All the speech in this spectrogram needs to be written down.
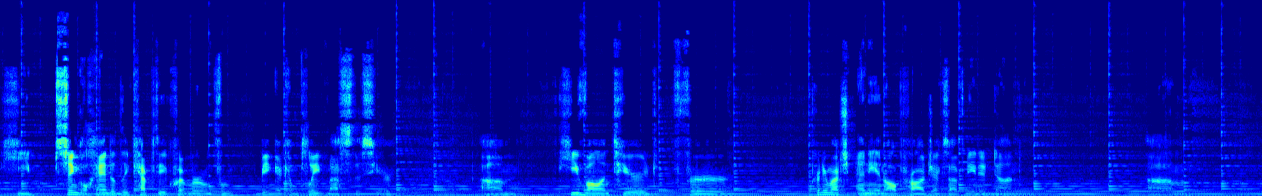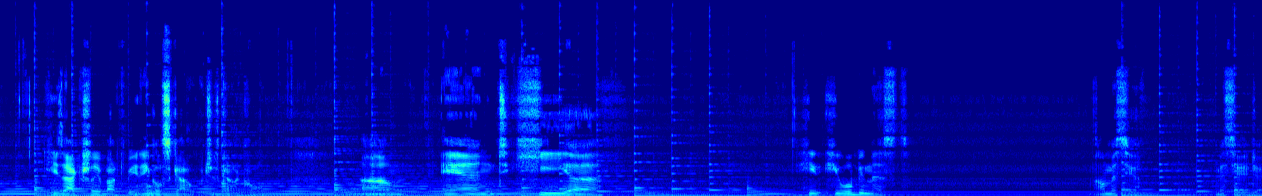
he single handedly kept the equipment room from being a complete mess this year. Um, he volunteered for pretty much any and all projects I've needed done. Um, he's actually about to be an Eagle Scout, which is kind of cool. Um, and he, uh, he he will be missed. I'll miss you, miss AJ.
